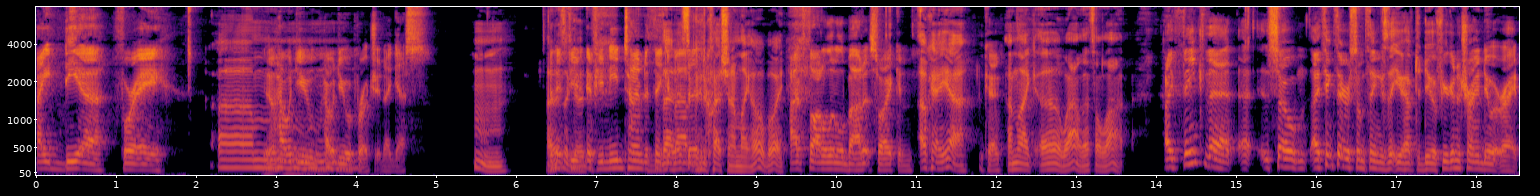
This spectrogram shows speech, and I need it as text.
idea for a Um, you know how would you how would you approach it, I guess? Hmm. That And if a you good. if you need time to think that about is a it, good question. I'm like, oh boy. I've thought a little about it so I can Okay, yeah. okay. I'm like, oh wow, that's a lot. I think that uh, so. I think there are some things that you have to do if you're going to try and do it right.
